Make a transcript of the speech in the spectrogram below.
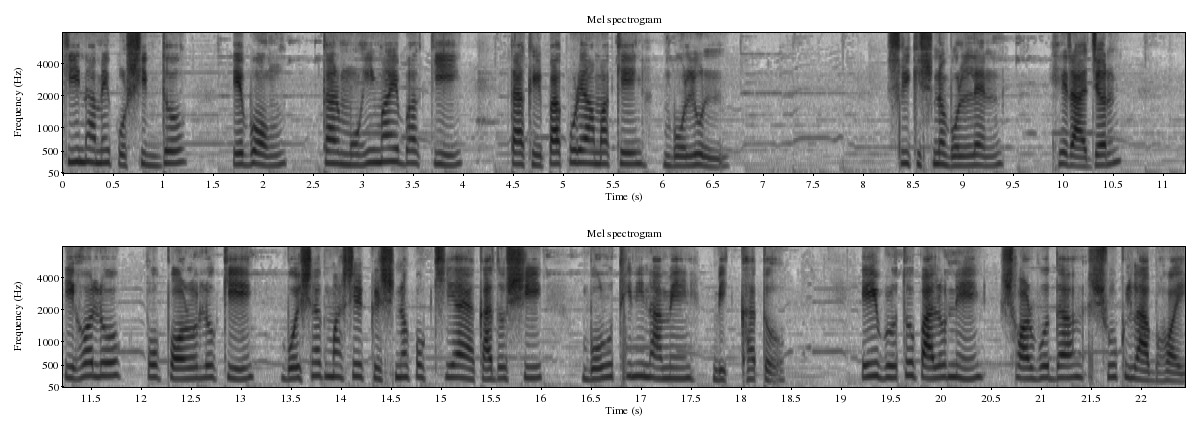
কী নামে প্রসিদ্ধ এবং তার মহিমায় বা কী তা কৃপা করে আমাকে বলুন। শ্রীকৃষ্ণ বললেন, হে রাজন, ইহলোক ও পরলোকে বৈশাখ মাসের কৃষ্ণপক্ষিয়া একাদশী বরুথিনী নামে বিখ্যাত। এই ব্রত পালনে সর্বদা সুখ লাভ হয়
